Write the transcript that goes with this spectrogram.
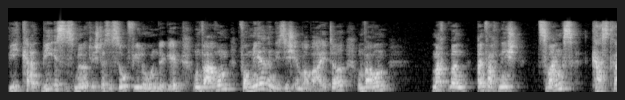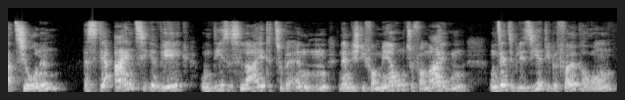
wie, kann, wie ist es möglich, dass es so viele Hunde gibt und warum vermehren die sich immer weiter und warum macht man einfach nicht Zwangskastrationen? Das ist der einzige Weg, um dieses Leid zu beenden, nämlich die Vermehrung zu vermeiden und sensibilisiert die Bevölkerung,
